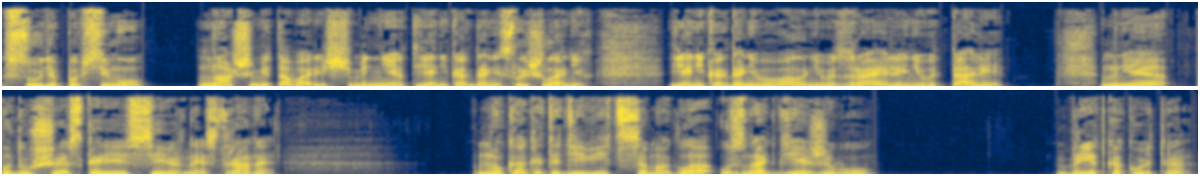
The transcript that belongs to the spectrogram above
Судя по всему, нашими товарищами. Нет, я никогда не слышал о них. Я никогда не бывала ни в Израиле, ни в Италии. Мне по душе скорее северная страна. Но как эта девица могла узнать, где я живу? Бред какой-то.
